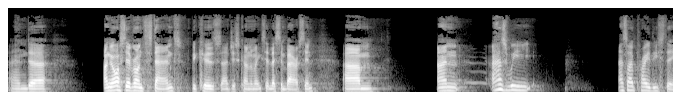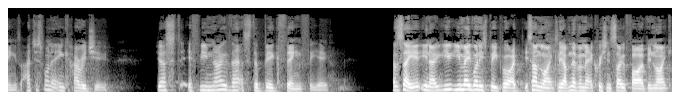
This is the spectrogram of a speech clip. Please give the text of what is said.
And uh, I'm going to ask everyone to stand because that just kind of makes it less embarrassing. Um, and as we, as I pray these things, I just want to encourage you just if you know that's the big thing for you. As I say, you know, you, you may be one of these people, I, it's unlikely, I've never met a Christian so far, I've been like,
